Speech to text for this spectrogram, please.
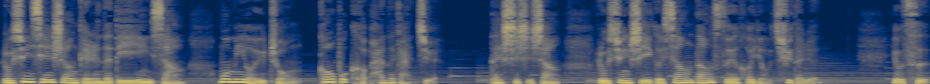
鲁迅先生给人的第一印象，莫名有一种高不可攀的感觉。但事实上，鲁迅是一个相当随和有趣的人。有次，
